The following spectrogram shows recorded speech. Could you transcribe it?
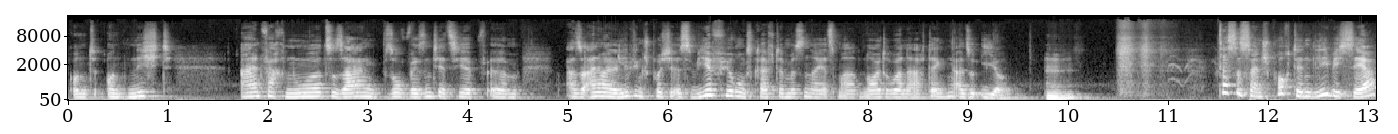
und, und nicht einfach nur zu sagen, so, wir sind jetzt hier, ähm, also einer meiner Lieblingssprüche ist, wir Führungskräfte müssen da jetzt mal neu drüber nachdenken, also ihr. Mhm. Das ist ein Spruch, den liebe ich sehr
